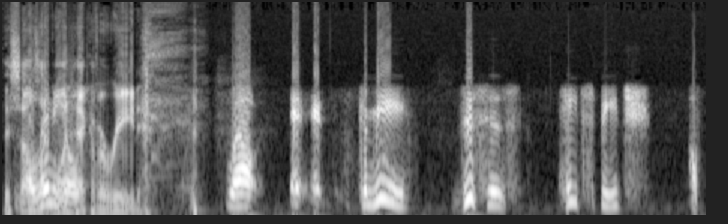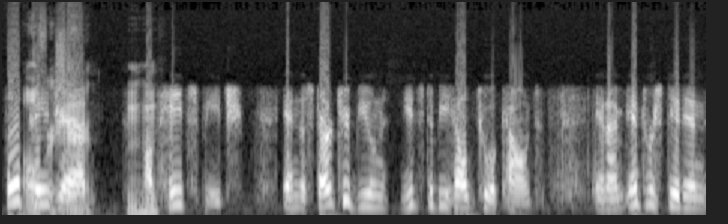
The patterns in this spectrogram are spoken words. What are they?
This sounds like one heck of a read. well, it, it, to me, this is hate speech, a full page oh, sure. ad mm-hmm. of hate speech, and the Star Tribune needs to be held to account. And I'm interested in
